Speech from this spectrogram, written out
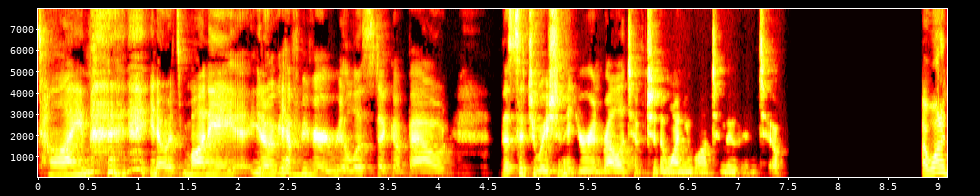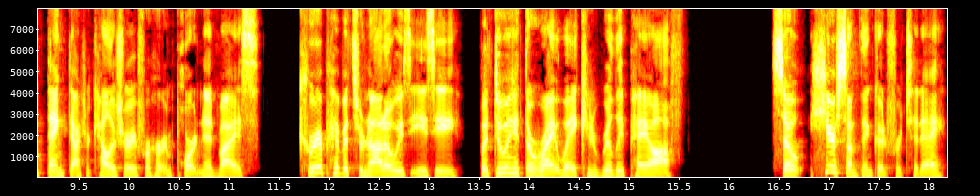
time you know it's money. You know you have to be very realistic about the situation that you're in relative to the one you want to move into. I want to thank dr caligiuri for her important advice. Career pivots are not always easy but doing it the right way can really pay off so here's something good for today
